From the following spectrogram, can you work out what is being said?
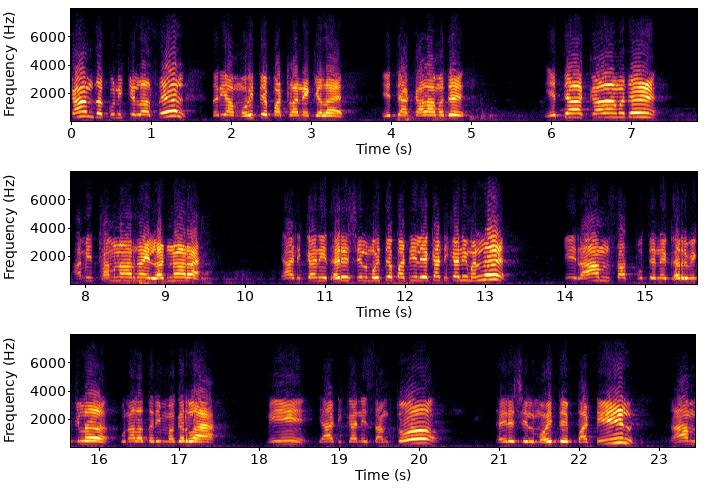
काम जर कोणी केलं असेल तर या मोहिते पाटलाने केलंय. येत्या काळामध्ये येत्या काळामध्ये आम्ही थांबणार नाही लढणार आहे. या ठिकाणी धैर्यशील मोहिते पाटील एका ठिकाणी म्हणले की राम सातपुतेने घर विकलं कुणाला तरी मगरला. मी या ठिकाणी सांगतो धैर्यशील मोहिते पाटील राम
